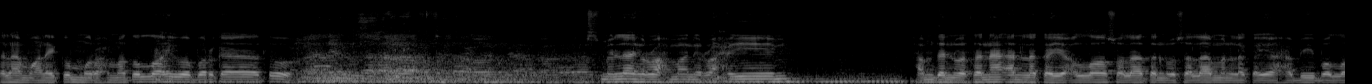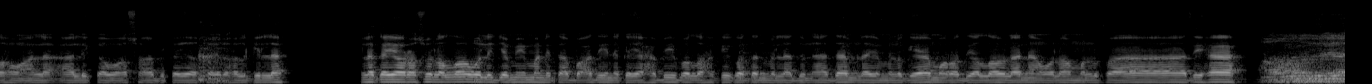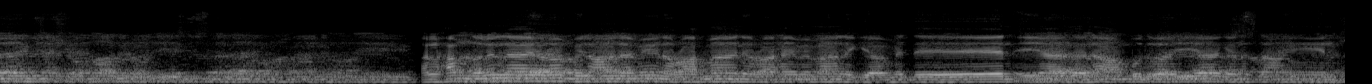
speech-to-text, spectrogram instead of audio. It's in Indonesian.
Assalamualaikum warahmatullahi wabarakatuh. Bismillahirrahmanirrahim. Hamdan wa thana'an laka ya Allah salatan wa salaman laka ya Habibullah wa ala alika wa ashabika ya khair halqillah. Laka ya Rasulullah wa li jami' man itaba'adinaka ya Habibullah haqiqatan min ladun Adam la yawmil qiyamah radhiyallahu lana wa lahumul Fatihah. الحمد لله رب العالمين الرحمن الرحيم مالك يوم الدين إياك نعبد وإياك نستعين.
